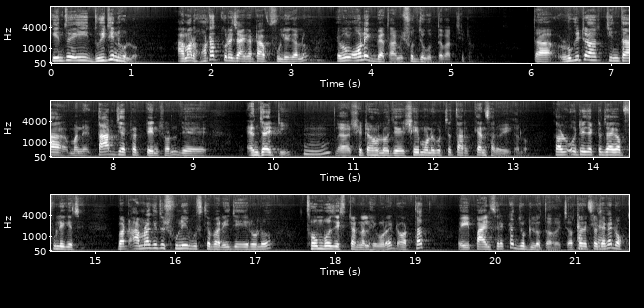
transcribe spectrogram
কিন্তু এই দুই দিন হলো আমার হঠাৎ করে জায়গাটা ফুলে গেল এবং অনেক ব্যথা আমি সহ্য করতে পারছি না। তা রুগীটা চিন্তা মানে তার যে একটা টেনশন যে অ্যাংজাইটি সেটা হলো যে সে মনে করছে তার ক্যান্সার হয়ে গেল। কারণ ওইটা যে একটা জায়গা ফুলে গেছে। বাট আমরা কিন্তু শুনেই বুঝতে পারি যে এর হলো থ্রোম্বোজ এক্সটার্নাল হেমোরয়েড অর্থাৎ ওই পাইলসের একটা জটিলতা হয়েছে অর্থাৎ একটা আচ্ছা। জায়গায় রক্ত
